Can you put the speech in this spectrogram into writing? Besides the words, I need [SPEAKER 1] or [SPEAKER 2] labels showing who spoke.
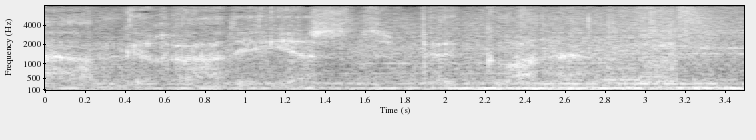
[SPEAKER 1] haben gerade erst begonnen.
